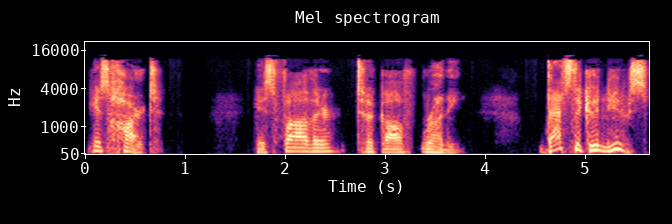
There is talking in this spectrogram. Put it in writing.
his heart, his father took off running. That's the good news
